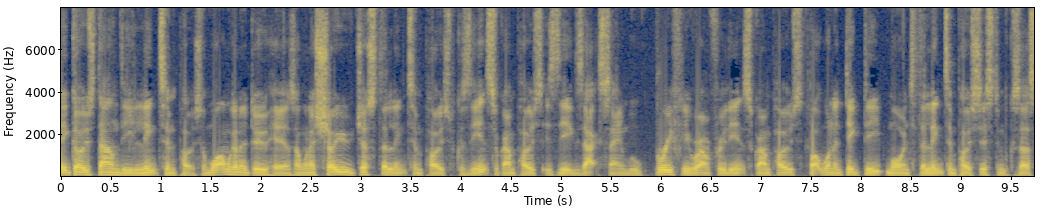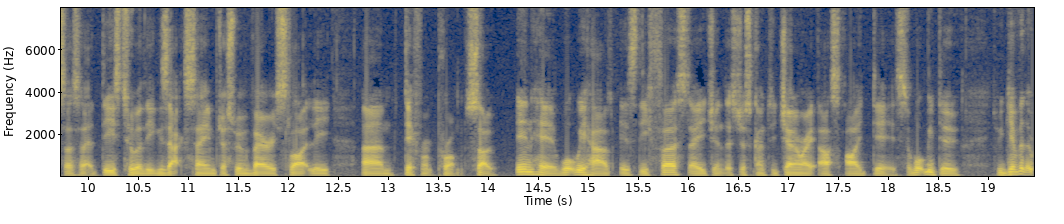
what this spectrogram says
it goes down the LinkedIn post. And what I'm going to do here is I'm going to show you just the LinkedIn post because the Instagram post is the exact same. We'll briefly run through the Instagram post, but want to dig deep more into the LinkedIn post system because as I said, these two are the exact same, just with very slightly um, different prompts. So in here, what we have is the first agent that's just going to generate us ideas. So what we do is we give it the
